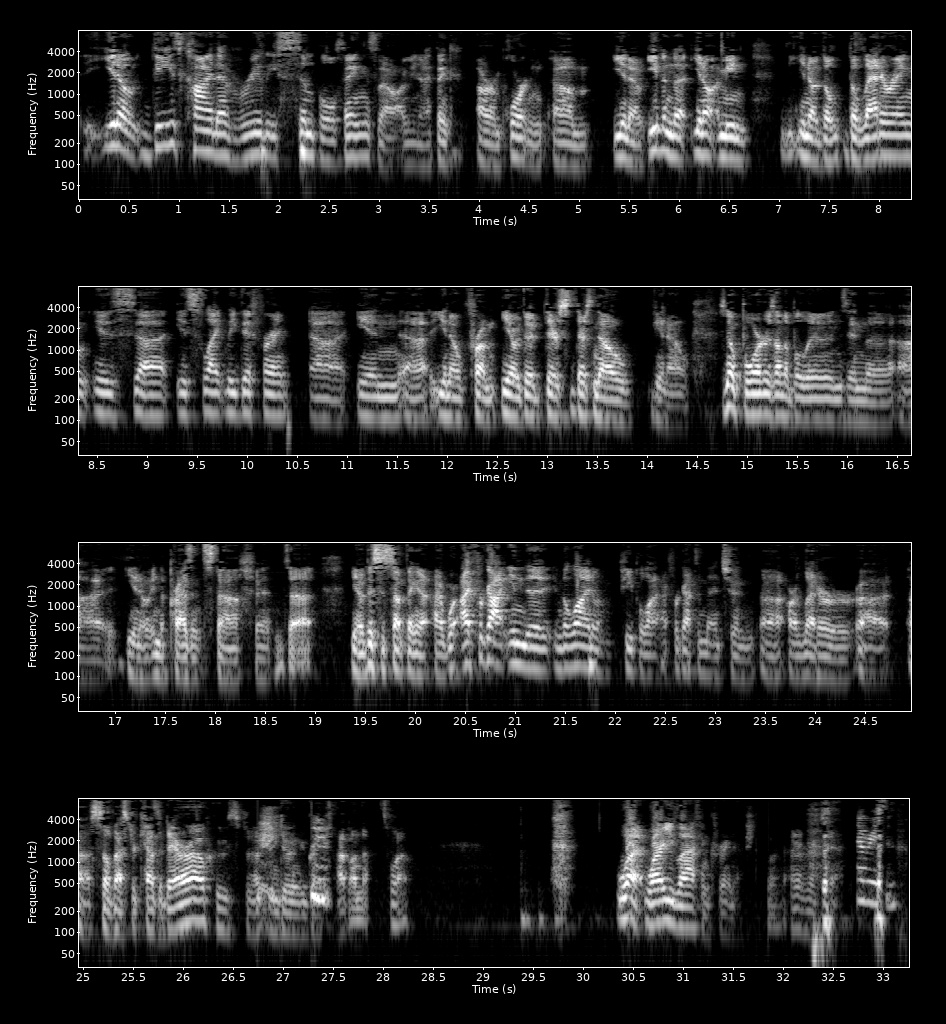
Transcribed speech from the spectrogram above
you know, these kind of really simple things though, I mean, I think are important. Um, you know, even the, you know, I mean, you know, the, the lettering is, uh, is slightly different, uh, in, uh, you know, from, you know, the, there's, there's no, you know, there's no borders on the balloons in the, uh, you know, in the present stuff. And, uh, you know, this is something I, I, I forgot in the, in the line of people, I, I forgot to mention, uh, our letter, uh, uh, Sylvester Casadero, who's been doing a great job on that as well. What? Why are you laughing, Corinna? I don't know. No reason.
